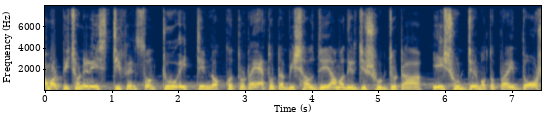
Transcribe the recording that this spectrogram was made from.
আমার পিছনের এই স্টিফেনসন টু এইটটি নক্ষত্রটা এতটা বিশাল যে আমাদের যে সূর্যটা, এই সূর্যের মতো প্রায় দশ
